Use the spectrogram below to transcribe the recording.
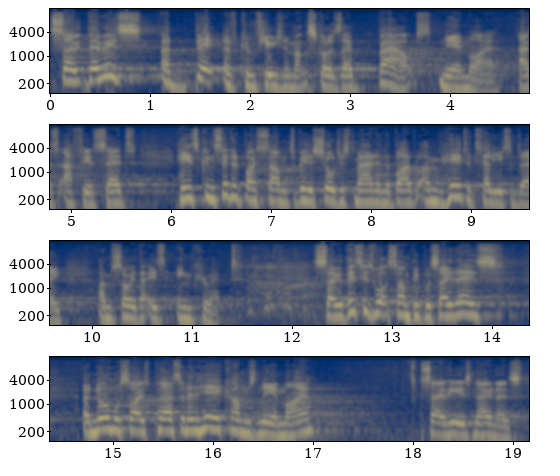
So there is a bit of confusion amongst scholars about Nehemiah. As Afi said, he is considered by some to be the shortest man in the Bible. I'm here to tell you today, I'm sorry, that is incorrect. so this is what some people say. There's a normal sized person, and here comes Nehemiah. So he is known as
